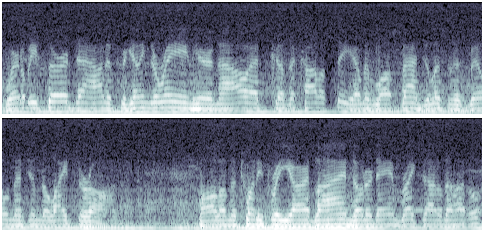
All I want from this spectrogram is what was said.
where it'll be third down. It's beginning to rain here now at uh, the Coliseum in Los Angeles, and as Bill mentioned, the lights are on. Ball on the 23-yard line. Notre Dame breaks out of the huddle.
